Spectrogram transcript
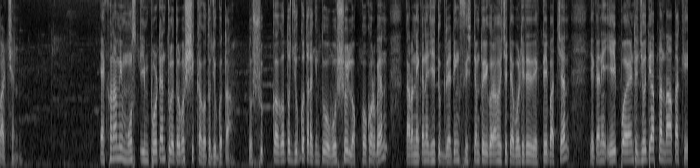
পারছেন। এখন আমি মোস্ট ইম্পর্ট্যান্ট তুলে ধরবো শিক্ষাগত যোগ্যতা। তো শিক্ষাগত যোগ্যতাটা কিন্তু অবশ্যই লক্ষ্য করবেন। কারণ এখানে যেহেতু গ্রেটিং সিস্টেম তৈরি করা হয়েছে টেবলটিতে দেখতেই পাচ্ছেন। এখানে এই পয়েন্ট যদি আপনার না থাকে,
